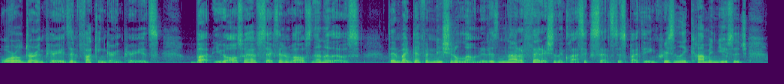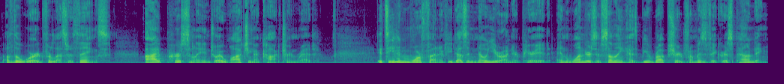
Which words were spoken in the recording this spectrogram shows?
oral during periods, and fucking during periods, but you also have sex that involves none of those, then by definition alone, it is not a fetish in the classic sense, despite the increasingly common usage of the word for lesser things. I personally enjoy watching a cock turn red. It's even more fun if he doesn't know you're on your period and wonders if something has been ruptured from his vigorous pounding.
